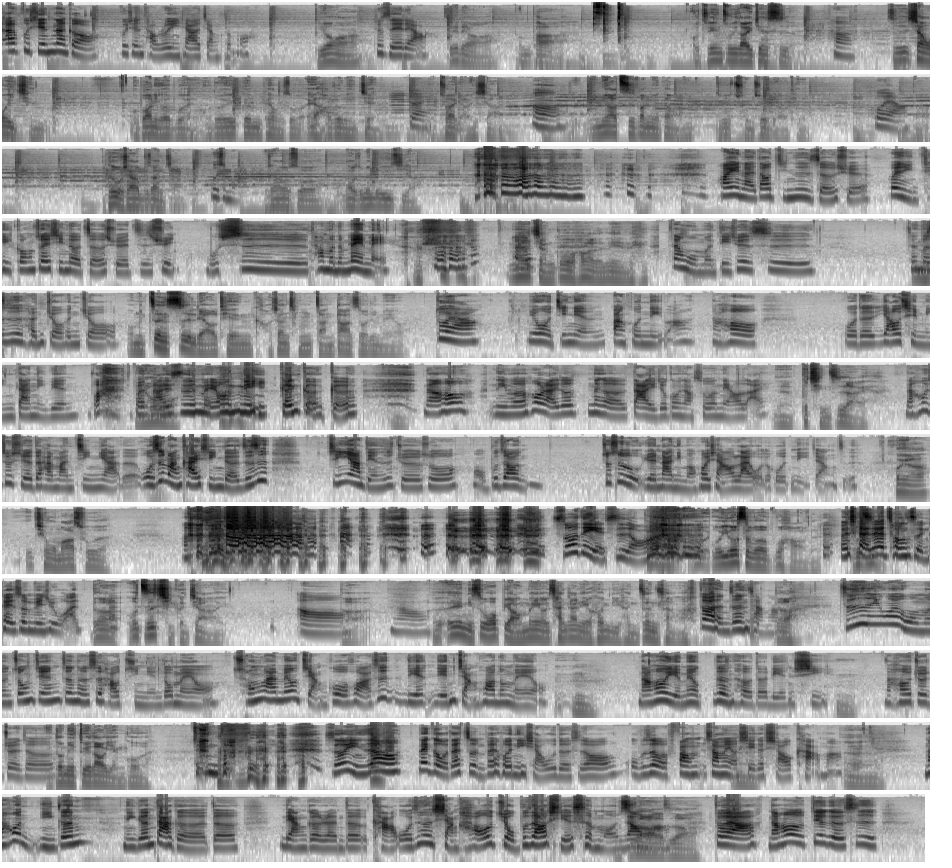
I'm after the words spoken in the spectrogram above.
啊，不先那个、哦，不先讨论一下要讲什么？不用啊，就直接聊，直接聊啊，不怕、啊。我最近注意到一件事，哼，就是像我以前，我不知道你会不会，我都会跟朋友说，哎、欸、呀，好久没见，对，出来聊一下，嗯，你们要吃饭没有干嘛，就是纯粹聊天，会啊，对。可是我现在不这样讲，为什么？我现在就说，来我这边录一集啊。欢迎来到今日哲学，为你提供最新的哲学资讯。我是他们的妹妹，没有讲过话的妹妹。但我们的确是，真的是很久很久。我，们正式聊天，好像从长大之后就没有了。对啊，因为我今年办婚礼嘛，然后。我的邀请名单里边，本 本来是没有你跟哥哥，然后你们后来就那个大姨就跟我讲说你要来，嗯，不请自来，然后就觉得还蛮惊讶的，我是蛮开心的，只是惊讶点是觉得说我不知道，就是原来你们会想要来我的婚礼这样子，会啊，请我妈出的。说的也是哦，我我有什么不好的？而且还在冲绳可以顺便去玩，对吧？我只是请个假而已。哦，对吧？而且你是我表妹，我参加你的婚礼很正常啊。对，很正常啊。对吧？只是因为我们中间真的是好几年都没有，从来没有讲过话，是连连讲话都没有。嗯。然后也没有任何的联系。嗯。然后就觉得都没对到眼过了。真的，所以你知道那个我在准备婚礼小屋的时候，我不是有放上面有写个小卡吗？嗯，然后你跟你跟大哥的两个人的卡，我真的想好久，不知道写什么，你知道吗？知道，对啊。然后第二个是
